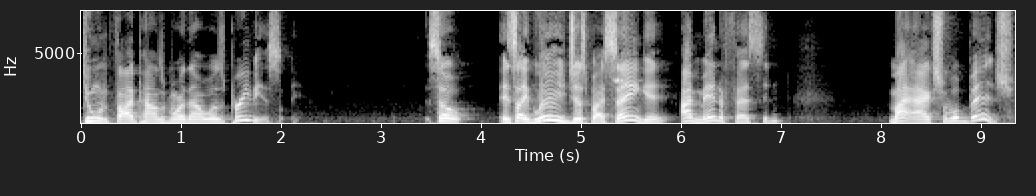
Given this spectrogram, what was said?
doing five pounds more than I was previously. So it's like literally just by saying it, I manifested my actual bench.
